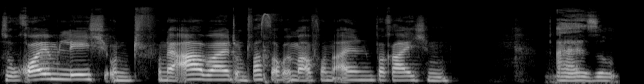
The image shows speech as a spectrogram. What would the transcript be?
so räumlich und von der Arbeit und was auch immer, von allen Bereichen. Also,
